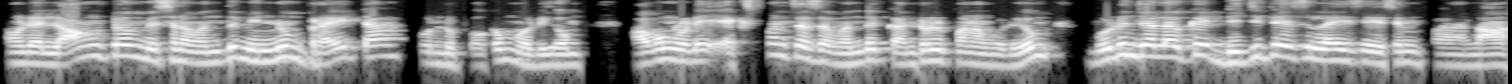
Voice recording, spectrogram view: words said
அவங்களுடைய லாங் டேர்ம் விசனை வந்து இன்னும் பிரைட்டாக கொண்டு போக முடியும். அவங்களுடைய எக்ஸ்பென்சஸை வந்து கண்ட்ரோல் பண்ண முடியும். முடிஞ்ச அளவுக்கு டிஜிட்டலைசேஷன் பண்ணலாம்.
